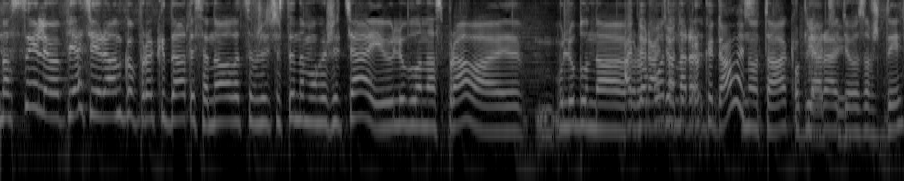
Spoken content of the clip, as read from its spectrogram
Насилля о п'ятій ранку прокидатися. Ну але це вже частина мого життя і улюблена справа, е, улюблена А до робота радіо на ти ра- прокидалась? Ну так, О для п'ятій? радіо завжди.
